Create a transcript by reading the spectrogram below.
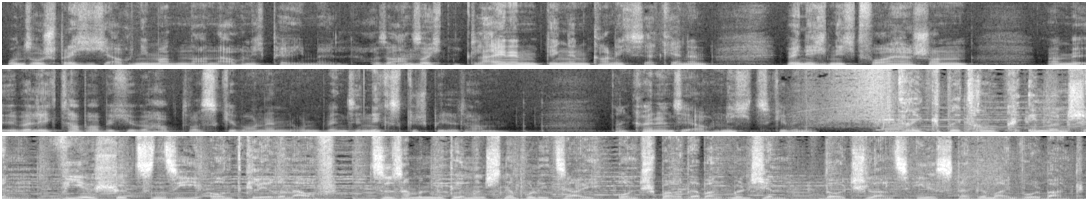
Und so spreche ich auch niemanden an, auch nicht per E-Mail. Also an mhm. solchen kleinen Dingen kann ich es erkennen, wenn ich nicht vorher schon äh, mir überlegt habe, habe ich überhaupt was gewonnen. Und wenn Sie nichts gespielt haben, dann können Sie auch nichts gewinnen. Trickbetrug in München. Wir schützen Sie und klären auf. Zusammen mit der Münchner Polizei und Sparda Bank München, Deutschlands erster Gemeinwohlbank.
